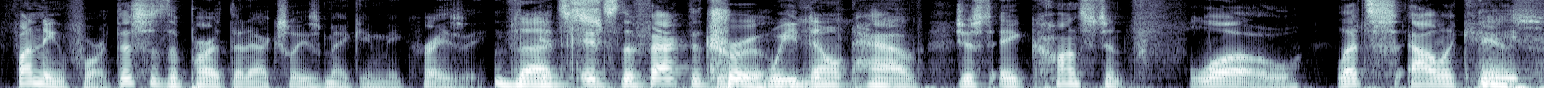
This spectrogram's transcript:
funding for it. This is the part that actually is making me crazy. That's it's, it's the fact that true. we don't have just a constant flow. Let's allocate. Yes.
